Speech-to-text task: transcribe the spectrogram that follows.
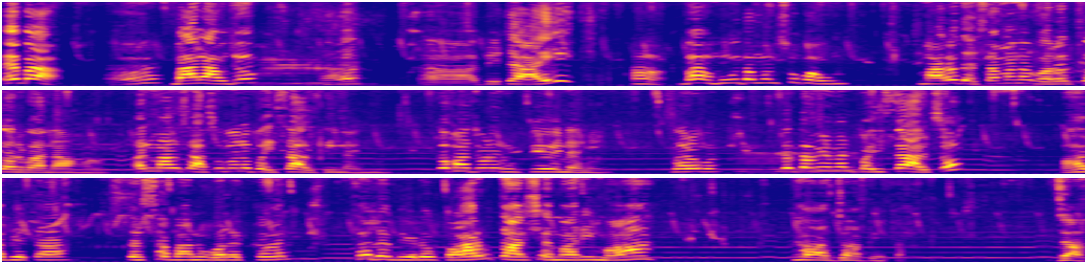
એ બા? હા? બહાર આવજો હા? હા બેટા આવી હા બા હું તમને શું કહું? મારા દશામાના વરત કરવાના હા. અને મારા સાસુ મને પૈસા આલતી નહીં. તો મારા જોડે રૂપિયો નહીં. બરોબર? તો તમે મને પૈસા આલશો? હા બેટા દશાબાનું વર્ક કર. ચાલે બેડો પાર ઉતારશે મારી માં. હા, જા બેટા. જા.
